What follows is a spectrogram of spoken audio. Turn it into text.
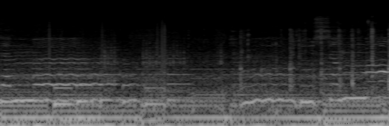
December. Ooh, December.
